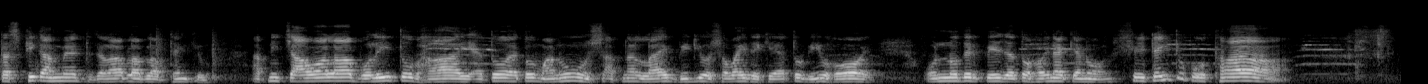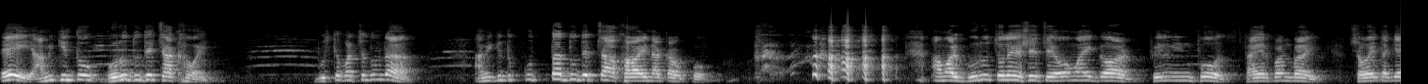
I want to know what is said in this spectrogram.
Tasfiq Ahmed, love love love thank you আপনি চাওয়ালা বলেই তো ভাই, এত এত মানুষ, আপনার লাইভ ভিডিও সবাই দেখে, এত ভিউ হয়, অন্যদের পেজ এত হয় না কেন? সেটাই তো কথা। এই, আমি কিন্তু গরু দুধের চা খাওয়াই। বুঝতে পারছ তোমরা? আমি কিন্তু কুত্তার দুধের চা খাওয়াই না কাউকে। আমার গুরু চলে এসেছে ও মাই গড ফিল্ম ইনফোজ টায়ার পান ভাই, সবাই তাকে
